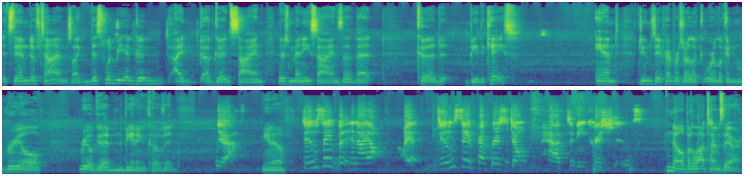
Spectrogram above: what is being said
it's the end of times. Like this would be a good, I a good sign. There's many signs that that could be the case. And doomsday preppers are look were looking real, real good in the beginning of COVID. Yeah. You know, Doomsday, but and I, I doomsday preppers don't have to be Christians. No, but a lot of times they are.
